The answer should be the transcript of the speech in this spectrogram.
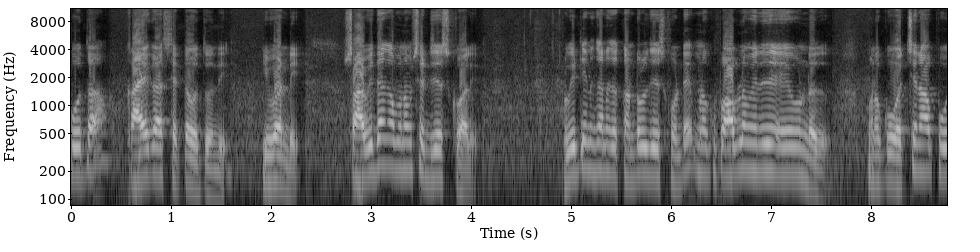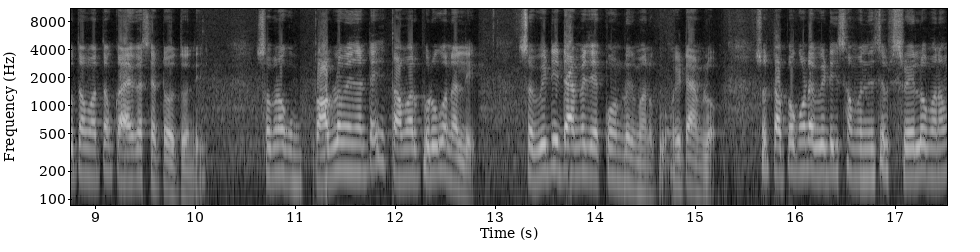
పూత కాయగా సెట్ అవుతుంది. ఇవ్వండి. సో ఆ విధంగా మనం సెట్ చేసుకోవాలి. వీటిని కనుక కంట్రోల్ చేసుకుంటే మనకు ప్రాబ్లం అనేది ఏమి ఉండదు. మనకు వచ్చిన పూత మొత్తం కాయగా సెట్ అవుతుంది. సో మనకు ప్రాబ్లం ఏంటంటే తమర పురుగు నల్లి. సో వీటి డ్యామేజ్ ఎక్కువ ఉంటుంది మనకు ఈ టైంలో సో తప్పకుండా వీటికి సంబంధించి స్ప్రేలో మనం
